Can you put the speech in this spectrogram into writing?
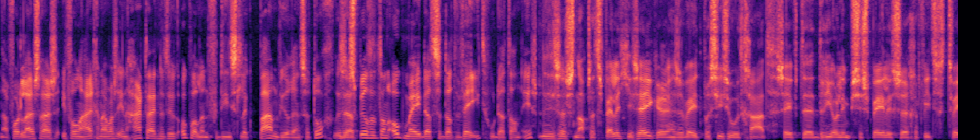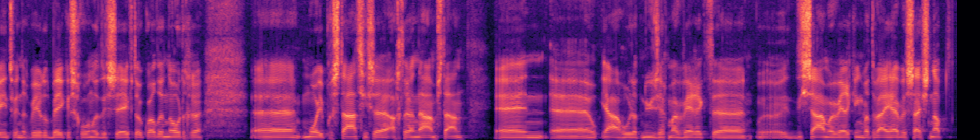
Nou, voor de luisteraars, Yvonne Heigenaar was in haar tijd natuurlijk ook wel een verdienstelijk baanwielrenser, toch? Dus dat... speelt het dan ook mee dat ze dat weet, hoe dat dan is? Ze snapt het spelletje zeker en ze weet precies hoe het gaat. Ze heeft uh, drie Olympische Spelen uh, gefietst, 22 wereldbekers gewonnen. Dus ze heeft ook wel de nodige uh, mooie prestaties achter haar naam staan. En ja, hoe dat nu zeg maar werkt, die samenwerking wat wij hebben. Zij snapt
